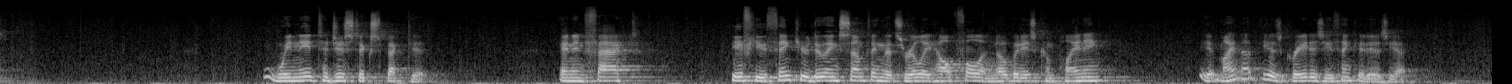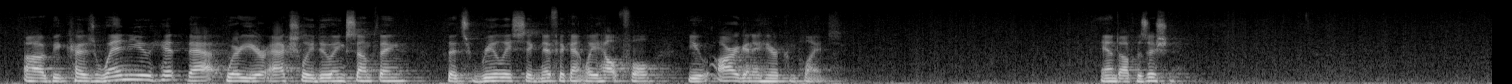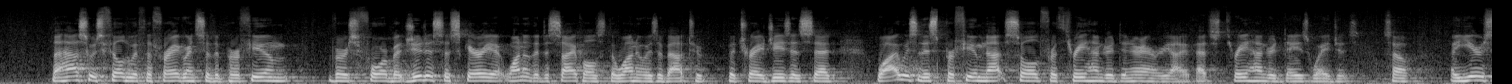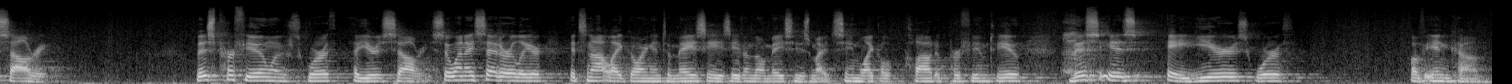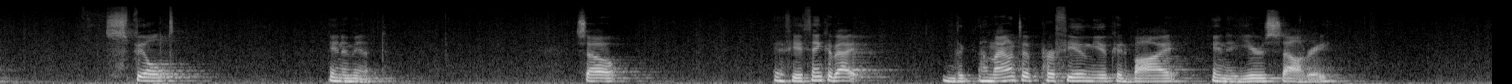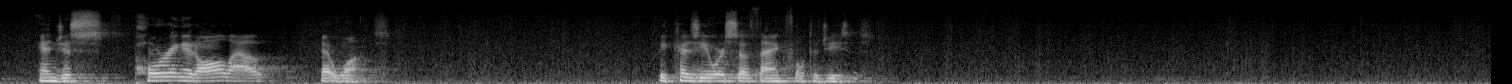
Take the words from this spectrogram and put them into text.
We need to just expect it. And in fact, if you think you're doing something that's really helpful and nobody's complaining, it might not be as great as you think it is yet. Uh, because when you hit that where you're actually doing something that's really significantly helpful, you are going to hear complaints and opposition. The house was filled with the fragrance of the perfume, verse 4. But Judas Iscariot, one of the disciples, the one who was about to betray Jesus, said, Why was this perfume not sold for 300 denarii? That's 300 days' wages. So a year's salary. This perfume was worth a year's salary. So when I said earlier, it's not like going into Macy's, even though Macy's might seem like a cloud of perfume to you. This is a year's worth of income spilt in a minute. So if you think about the amount of perfume you could buy in a year's salary and just pouring it all out at once because you were so thankful to Jesus.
